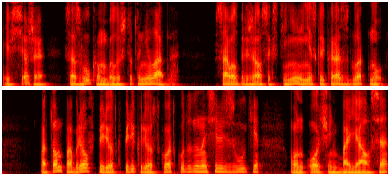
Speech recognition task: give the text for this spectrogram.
И все же со звуком было что-то неладно. Савол прижался к стене и несколько раз сглотнул — Потом побрел вперед к перекрестку, откуда доносились звуки. Он очень боялся.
